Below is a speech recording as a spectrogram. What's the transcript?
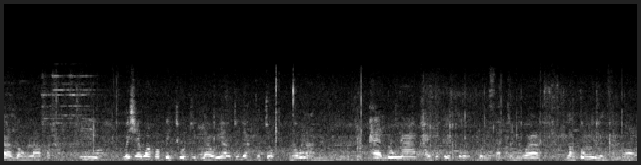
การรองรับอะค่ะที่ไม่ใช่ว่าพอปิดธุรกิจแล้วเนี่ยทุกอย่างจะจบณเวลานั้นแผนล่วงหน้าใครที่เคยเปิดบริษัทจะรู้ว่าเราต้องมีเงินสำรอง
